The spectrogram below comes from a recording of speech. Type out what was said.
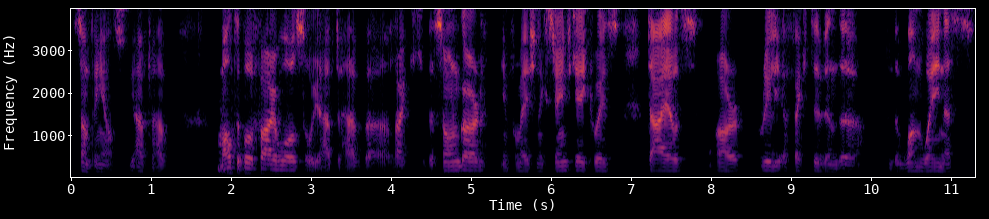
something else. You have to have multiple firewalls or you have to have uh, like the ZoneGuard information exchange gateways. Diodes are really effective in the in the one-wayness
